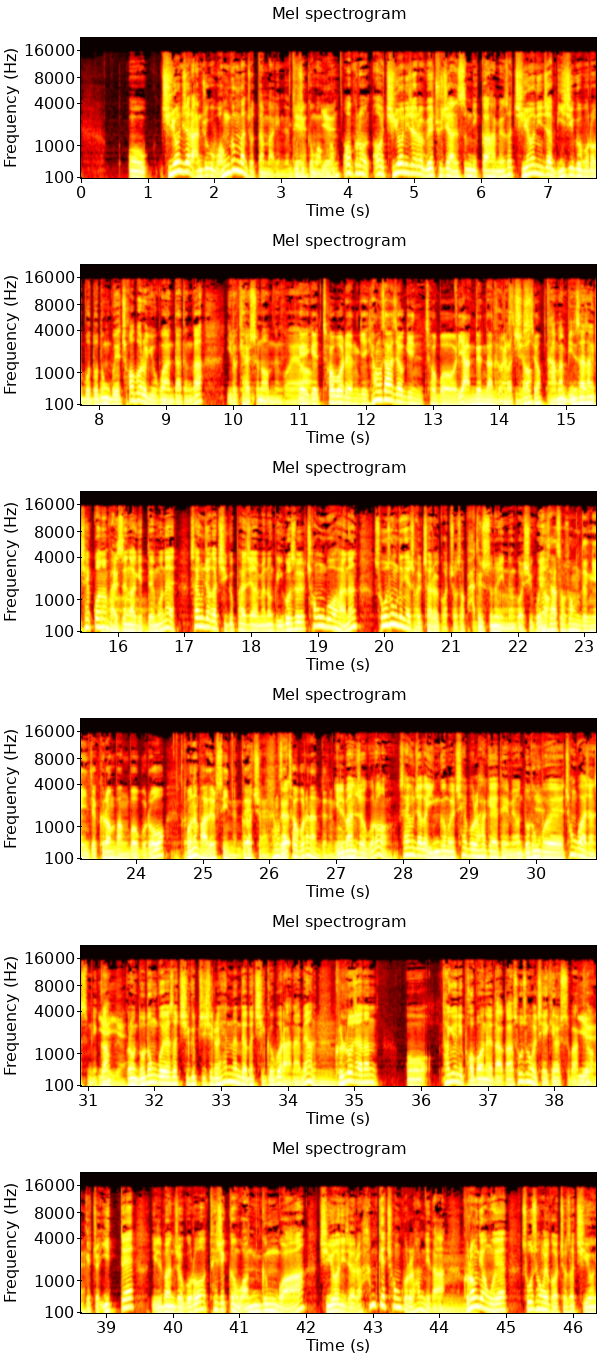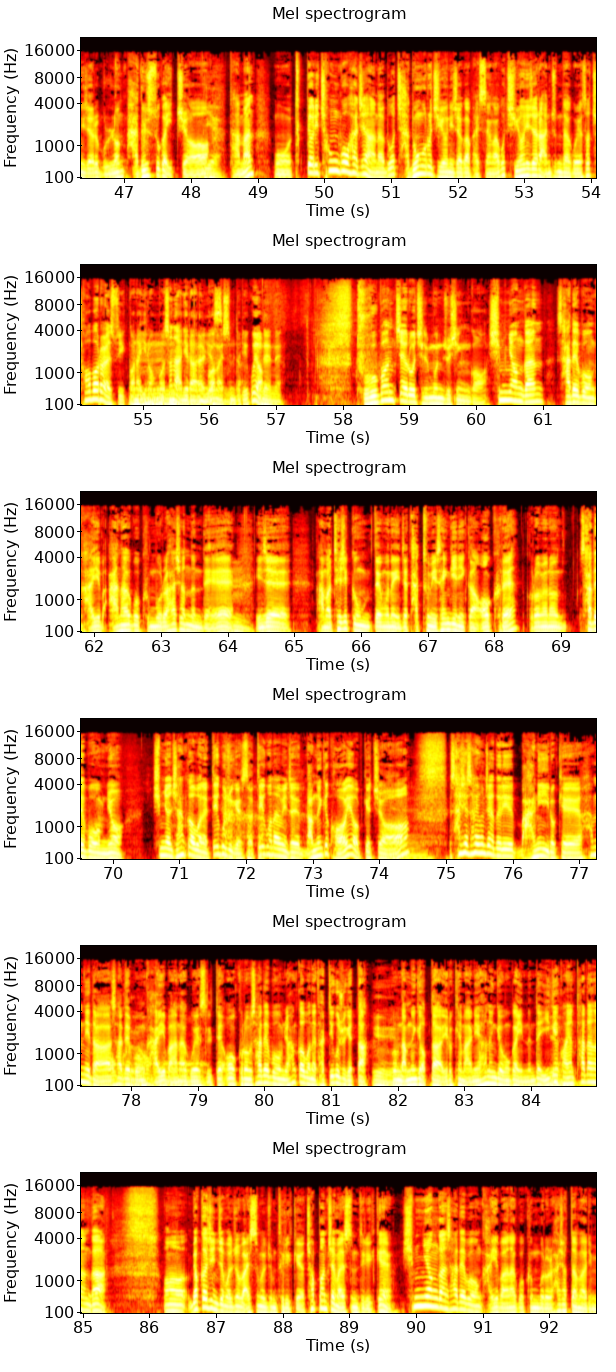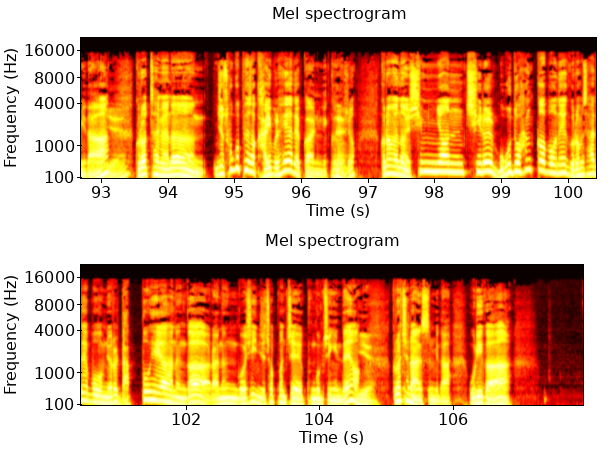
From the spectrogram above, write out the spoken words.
어 지연 이자를 안 주고 원금만 줬단 말입니다. 퇴직금 예, 원금. 예. 어 그럼 어 지연 이자를 왜 주지 않습니까 하면서 지연 이자 미지급으로 뭐 노동부에 처벌을 요구한다든가 이렇게 할 수는 없는 거예요. 그러니까 이게 처벌이라는 게 형사적인 처벌이 안 된다는 그렇죠. 말씀이시죠? 다만 민사상 채권은 어. 발생하기 때문에 사용자가 지급하지 않으면은 이것을 청구하는 소송 등의 절차를 거쳐서 받을 수는 있는 것이고요. 민사 소송 등의 이제 그런 방법으로 돈은 받을 수 있는데 그렇죠. 네, 형사 처벌은 안 되는 거고. 일반적으로 사용자가 임금을 체불하게 되면 노동부에 청구하지 않습니까? 예, 예. 그럼 노동부에서 지급 지시를 했는데도 지급을 안 하면 음. 근로자는 어 당연히 법원에다가 소송을 제기할 수밖에 예. 없겠죠. 이때 일반적으로 퇴직금 원금과 지연이자를 함께 청구를 합니다. 음. 그런 경우에 소송을 거쳐서 지연이자를 물론 받을 수가 있죠. 예. 다만 뭐 특별히 청구하지 않아도 자동으로 지연이자가 발생하고 지연이자를 안 준다고 해서 처벌을 할 수 있거나 이런 음, 것은 아니라는 거 알겠습니다. 말씀드리고요. 네네. 두 번째로 질문 주신 거 10년간 4대 보험 가입 안 하고 근무를 하셨는데 음. 이제 아마 퇴직금 때문에 이제 다툼이 생기니까 어 그래? 그러면은 4대 보험료 10년치 한꺼번에 떼고 주겠어. 떼고 나면 이제 남는 게 거의 없겠죠. 예. 사실 사용자들이 많이 이렇게 합니다. 어, 4대 보험 그래요? 가입 안 하고 어. 했을 때, 어, 그럼 4대 보험료 한꺼번에 다 띄고 주겠다. 예, 예. 그럼 남는 게 없다. 이렇게 많이 하는 경우가 있는데 이게 예. 과연 타당한가? 어, 몇 가지 이제 먼저 말씀을 좀 드릴게요. 첫 번째 말씀 드릴 게 10년간 4대 보험 가입 안 하고 근무를 하셨단 말입니다. 예. 그렇다면은 이제 소급해서 가입을 해야 될 거 아닙니까? 네. 그죠? 그러면은 10년치를 모두 한꺼번에 그럼 4대 보험료를 납부해야 하는가라는 것이 이제 첫 번째 궁금증인데요. 예. 그렇지는 않습니다. 우리가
